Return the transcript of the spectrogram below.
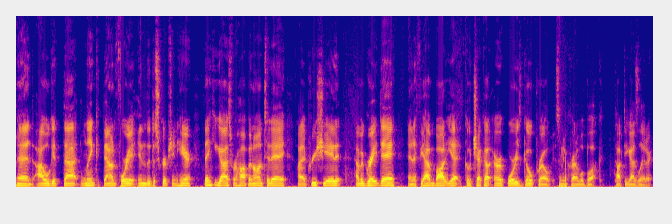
and I will get that link down for you in the description here. Thank you guys for hopping on today. I appreciate it. Have a great day. And if you haven't bought it yet, go check out Eric Worre's GoPro. It's an incredible book. Talk to you guys later.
